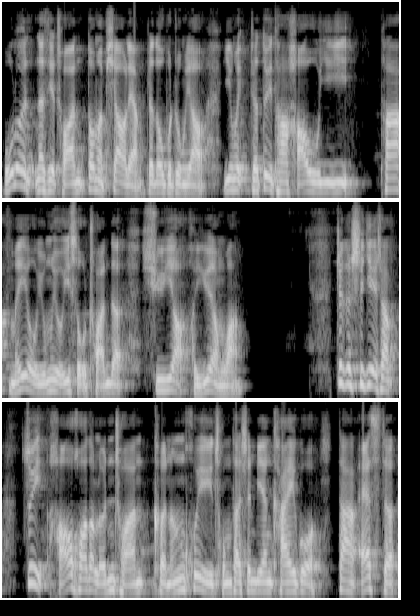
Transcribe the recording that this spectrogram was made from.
无论那些船多么漂亮，这都不重要，因为这对他毫无意义。”他没有拥有一艘船的需要和愿望。这个世界上最豪华的轮船可能会从他身边开过，但艾斯特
